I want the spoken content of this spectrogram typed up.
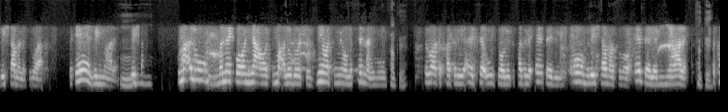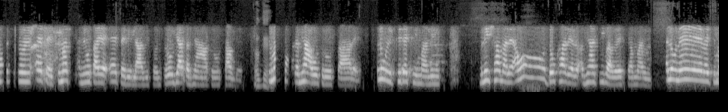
လေးရှားမှလည်းသူတို့ကတကယ်လိမ့်ပါတယ်လေးရှားဒီမှာအလိုမနေ့ကညအောင်ဒီမှာအလုပ်တော့ရှင်ညောထမေမချက်နိုင်ဘူးဟုတ်ကဲ့သူတို့ကတခါတလေအဲ့ချက်ဦးကျော်လေးတခါတလေဧည့်သည်တွေအော်မလေးရှားမှာဆိုတော့ဧည့်သည်လည်းများတယ်ဟုတ်ကဲ့တခါတလေဆိုရင်ဧည့်သည်ဒီမှာအမျိုးသားရဲ့ဧည့်သည်တွေလာပြီဆိုရင်သူတို့ရတဲ့ညသူတို့တောက်တယ်ဟုတ်ကဲ့ဒီမှာတညအိုးသူတို့စားတယ်အဲ့လိုဖြစ်တဲ့ချိန်မှာလေး မလေးရှားမှာလည်းအော်ဒုက္ခတွေတော့အများကြီးပါပဲဆရာမကြီးအဲ့လိုနဲ့ပဲကျွန်မ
